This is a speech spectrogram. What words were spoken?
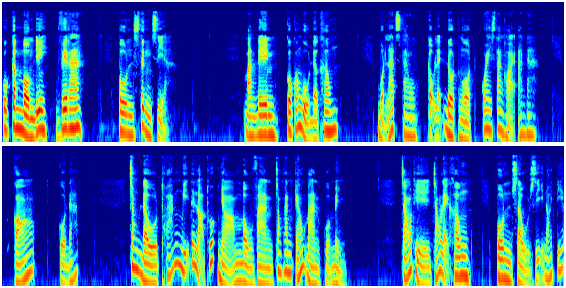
cô câm mồm đi, Vera. Paul sưng xỉa. Ban đêm, cô có ngủ được không? Một lát sau, cậu lại đột ngột quay sang hỏi Anna. Có, cô đáp. Trong đầu thoáng nghĩ tới lọ thuốc nhỏ màu vàng trong ngăn kéo bàn của mình. Cháu thì cháu lại không. Paul sầu dĩ nói tiếp.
